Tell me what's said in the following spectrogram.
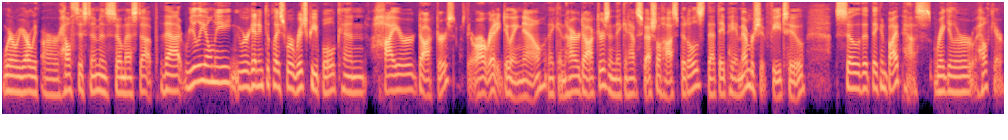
where we are with our health system is so messed up, that really only we're getting to the place where rich people can hire doctors, which they're already doing now. They can hire doctors and they can have special hospitals that they pay a membership fee to so that they can bypass regular health care.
